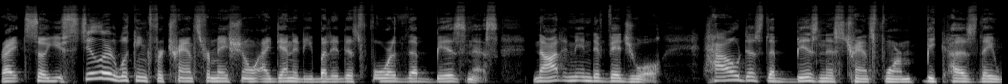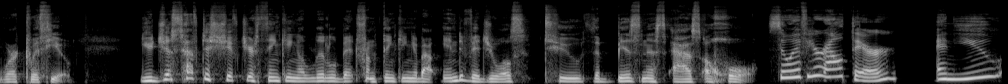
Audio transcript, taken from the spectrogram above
right? So you still are looking for transformational identity, but it is for the business, not an individual. How does the business transform because they worked with you? You just have to shift your thinking a little bit from thinking about individuals to the business as a whole. So if you're out there and you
